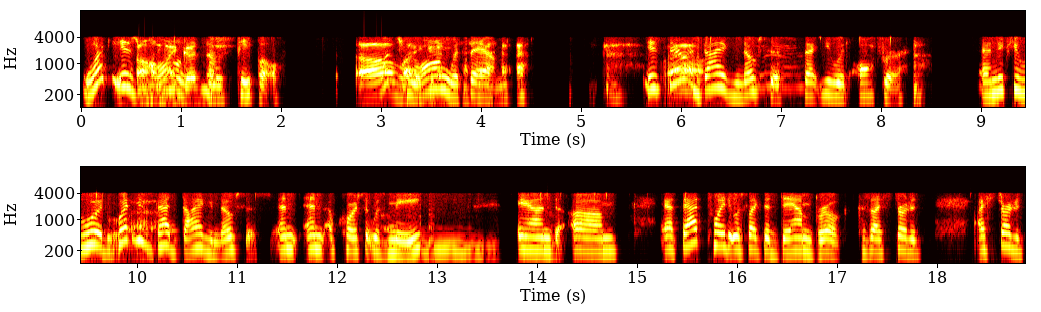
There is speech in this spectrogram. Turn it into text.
what is oh, wrong with those people? Oh, What's wrong goodness. with them? Is there wow. a diagnosis that you would offer? And if you would, what wow. is that diagnosis? And and of course it was me. Mm. And um at that point it was like the dam broke because I started I started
